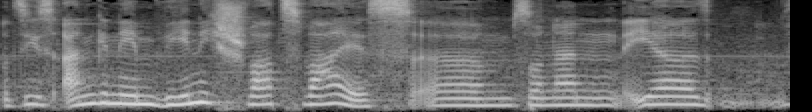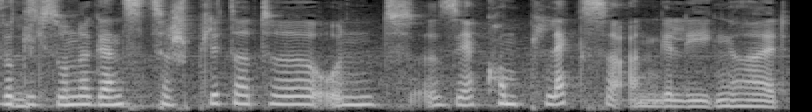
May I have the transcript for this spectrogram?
Und sie ist angenehm wenig schwarz-weiß, ähm, sondern eher wirklich so eine ganz zersplitterte und sehr komplexe Angelegenheit.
